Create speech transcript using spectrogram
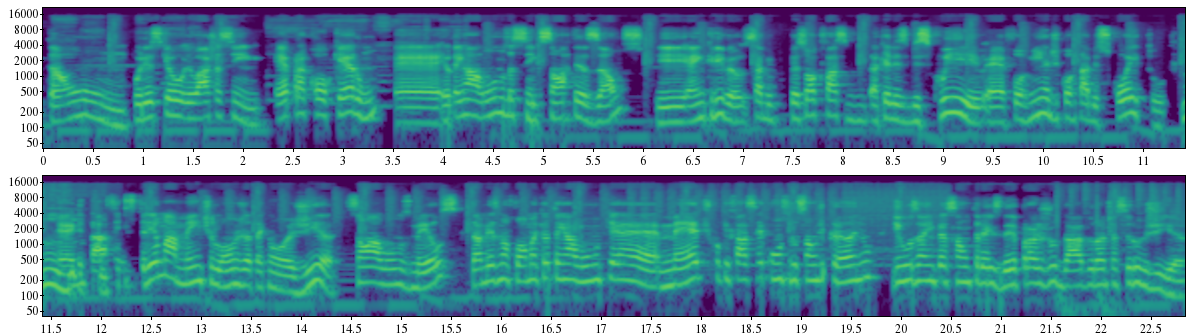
Então, por isso que eu, eu acho assim, é para qualquer um. É, eu tenho alunos assim que são artesãos e é incrível, sabe? O pessoal que faz aqueles biscuit, é, forminha de cortar biscoito, uhum. é, que tá assim, extremamente longe da tecnologia, são alunos meus. Da mesma forma que eu tenho aluno que é médico que faz reconstrução de crânio e usa a impressão 3D para ajudar durante a cirurgia.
